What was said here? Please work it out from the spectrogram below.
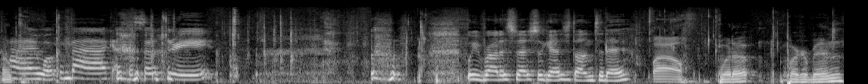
Hi, welcome back. Episode three. We brought a special guest on today. Wow. What up, Parker Benton?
